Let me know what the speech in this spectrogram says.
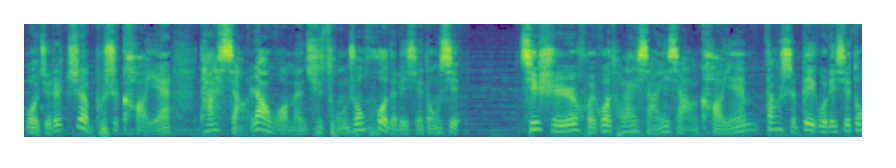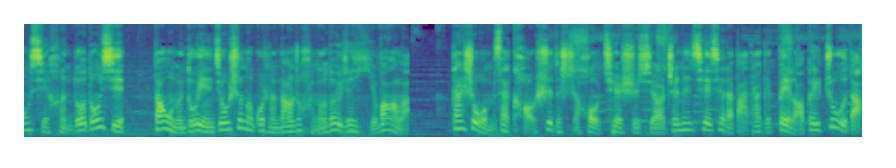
我觉得这不是考研他想让我们去从中获得的一些东西。其实回过头来想一想，考研当时背过的一些东西，很多东西，当我们读研究生的过程当中，很多都已经遗忘了。但是我们在考试的时候，确实需要真真切切的把它给背牢背住的。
